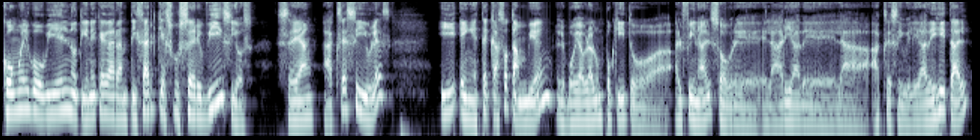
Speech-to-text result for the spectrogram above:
cómo el gobierno tiene que garantizar que sus servicios sean accesibles y en este caso también les voy a hablar un poquito al final sobre el área de la accesibilidad digital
